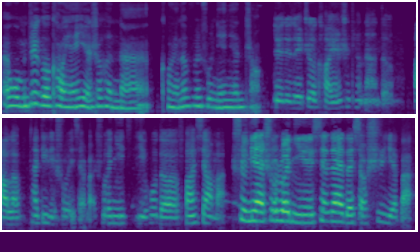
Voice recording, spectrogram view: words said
哎，我们这个考研也是很难，考研的分数年年涨。对对对，这个考研是挺难的。好了，那弟弟说一下吧，说你以后的方向嘛，顺便说说你现在的小事业吧，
